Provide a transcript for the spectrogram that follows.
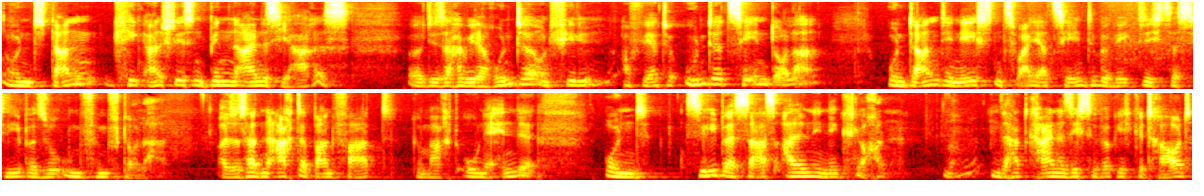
Und dann ging anschließend binnen eines Jahres äh, die Sache wieder runter und fiel auf Werte unter 10 Dollar. Und dann die nächsten zwei Jahrzehnte bewegte sich das Silber so um 5 Dollar. Also es hat eine Achterbahnfahrt gemacht ohne Ende. und Silber saß allen in den Knochen. Ne? Und da hat keiner sich so wirklich getraut,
